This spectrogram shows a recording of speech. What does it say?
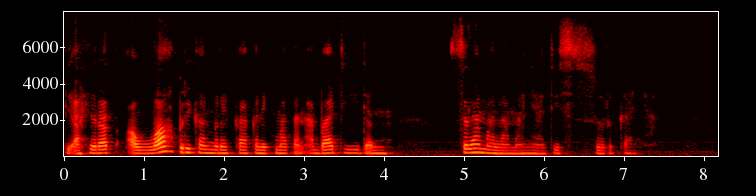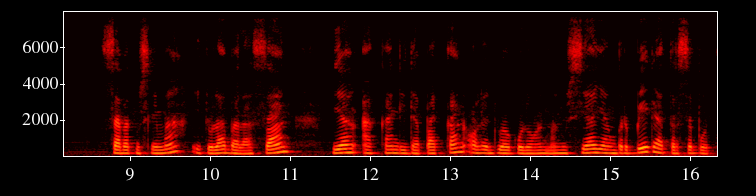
di akhirat Allah berikan mereka kenikmatan abadi dan selama-lamanya di surganya. Sahabat muslimah, itulah balasan yang akan didapatkan oleh dua golongan manusia yang berbeda tersebut –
